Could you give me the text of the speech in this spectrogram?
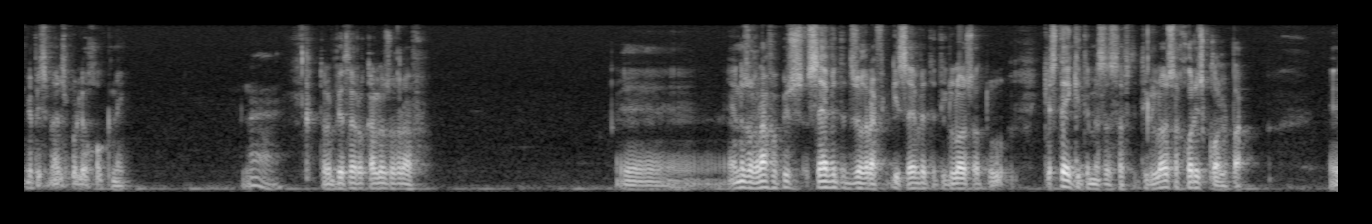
Επίσης μου αρέσει πολύ ο Χόκνεϊ ναι. τον οποίο θεωρώ καλό ζωγράφο. Ε, ένα ζωγράφο ο οποίος σέβεται τη ζωγραφική, σέβεται τη γλώσσα του και στέκεται μέσα σε αυτή τη γλώσσα χωρίς κόλπα. Ε,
